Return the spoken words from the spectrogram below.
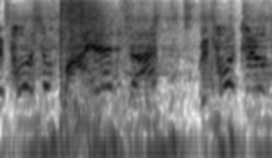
Report of violence, sir. Report to.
